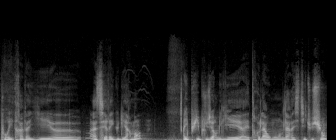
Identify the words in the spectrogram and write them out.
pour y travailler euh, assez régulièrement. Et puis plusieurs milliers à être là au moment de la restitution.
